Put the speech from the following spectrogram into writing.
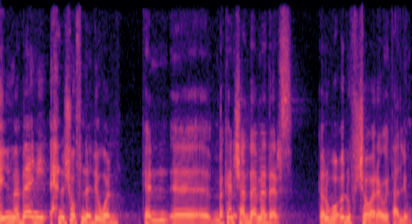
المباني إحنا شفنا دول كان آه ما كانش عندها مدارس كانوا بيقعدوا في الشوارع ويتعلموا.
